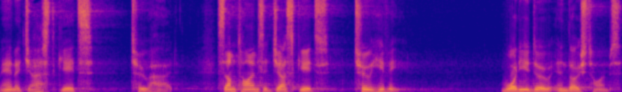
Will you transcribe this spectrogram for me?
man, it just gets too hard. Sometimes it just gets too heavy. What do you do in those times?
